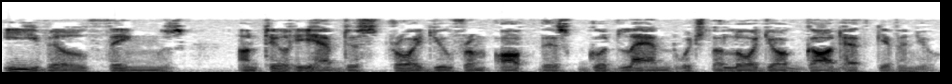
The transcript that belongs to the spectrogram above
evil things until he have destroyed you from off this good land which the Lord your God hath given you.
